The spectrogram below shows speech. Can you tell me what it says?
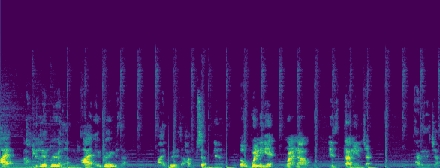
I I completely agree with that. I agree with that. I agree with that 100%. Yeah. But winning it right now is Dani and Jack. Dani and Jack.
